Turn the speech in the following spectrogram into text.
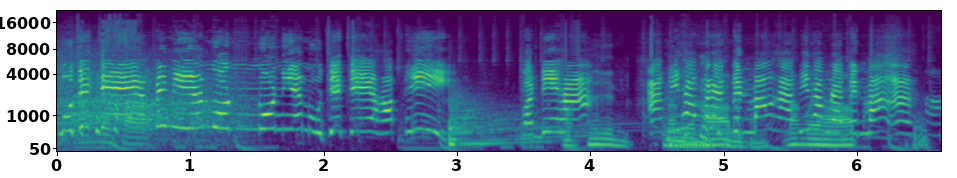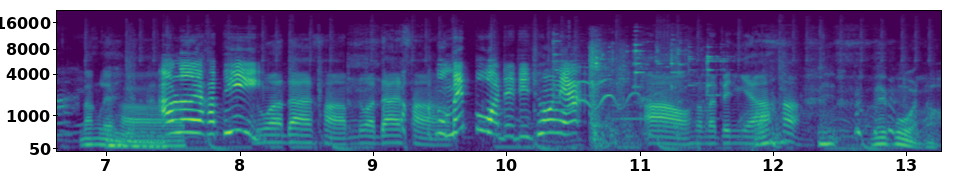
หนูเจเจไม่มีนวลนวลเนียหนูเจเจครับพี่สวัสดีฮะได้ยินอะพี่ทำอะไรเป็นบ้างฮะพี่ทำอะไรเป็นบ้างอะนั่งเลยครับเอาเลยครับพี่ นวดได้ครับนวดได้ครับหนูไม่ปวดเลยดิช่วงเนี้ยอ้าวทำไมเป็นงี้ไม่ไม่ปวดเหรอ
